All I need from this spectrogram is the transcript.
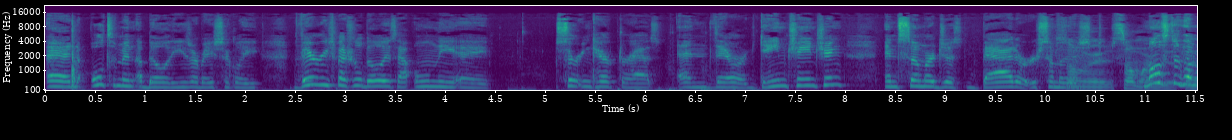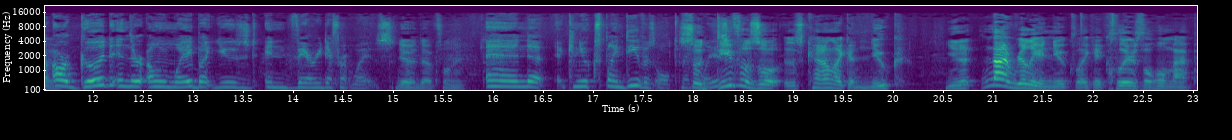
And ultimate abilities are basically very special abilities that only a certain character has. And they're game changing, and some are just bad, or some of Some just. are, some are Most just of them bad. are good in their own way, but used in very different ways. Yeah, definitely. And uh, can you explain D.Va's ultimate, So please? D.Va's is kind of like a nuke. You know, not really a nuke, like it clears the whole map,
